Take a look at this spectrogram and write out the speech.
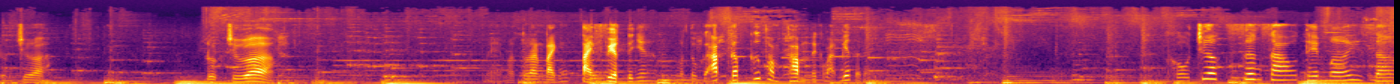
Được chưa? Được chưa? Tôi đang đánh tài phiệt đấy nhá. Mà tôi cứ áp cấp cứ phầm phầm thì các bạn biết rồi đấy. Khổ trước, xương sau thêm mới giàu.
